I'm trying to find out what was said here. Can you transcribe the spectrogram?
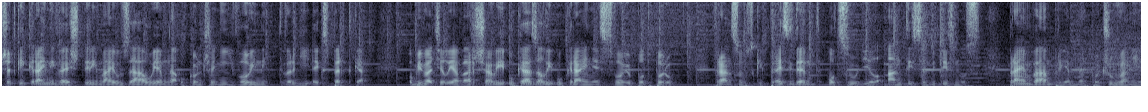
Všetky krajiny V4 majú záujem na ukončení vojny, tvrdí expertka. Obyvatelia Varšavy ukázali Ukrajine svoju podporu. Francúzsky prezident odsúdil antisemitizmus. Prajem vám príjemné počúvanie.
